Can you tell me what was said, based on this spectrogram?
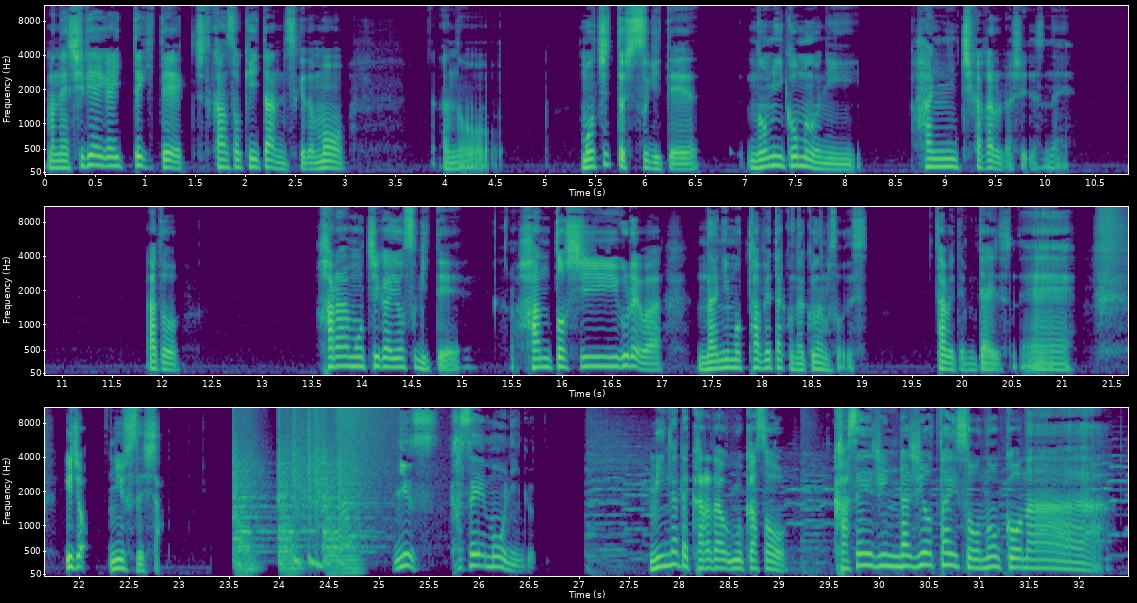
まあね、知り合いが行ってきて、ちょっと感想聞いたんですけども、あの、もちっとしすぎて飲み込むのに半日かかるらしいですね。あと、腹持ちが良すぎて、半年ぐらいは何も食べたくなくなるそうです。食べてみたいですね。以上、ニュースでした。ニュース火星モーニングみんなで体を動かそう火星人ラジオ体操のコーナー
